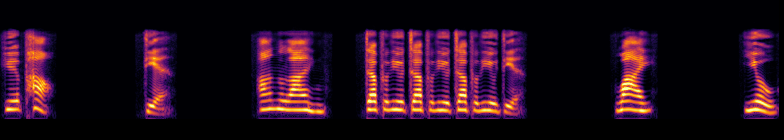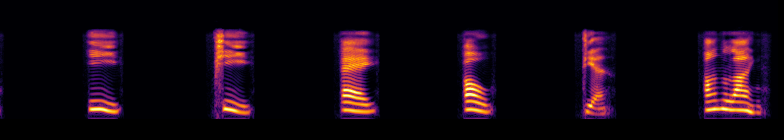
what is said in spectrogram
约炮点 online w w w 点 y u e p a o 点 online。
